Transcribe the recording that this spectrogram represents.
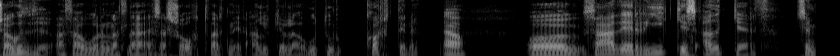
sögðu að þá voru náttúrulega þessar sóttvarnir algjörlega út úr kortinu. Já, og það er ríkis aðgerð sem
